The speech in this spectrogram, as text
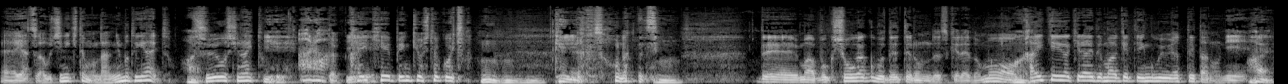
えーやつはうちに来ても何にもできないと。はい通用しないと。あらだから会計勉強してこいと。うんうんうん。経理。そうなんですよ。で、まあ僕、小学部出てるんですけれども、会計が嫌いでマーケティングやってたのに、はい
